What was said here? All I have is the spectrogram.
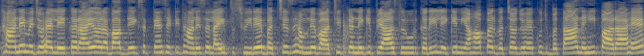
थाने में जो है लेकर आए और अब आप देख सकते हैं सिटी थाने से लाइव तस्वीरें, बच्चे से हमने बातचीत करने की प्रयास ज़रूर करी, लेकिन यहाँ पर बच्चा जो है कुछ बता नहीं पा रहा है,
